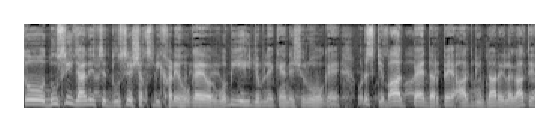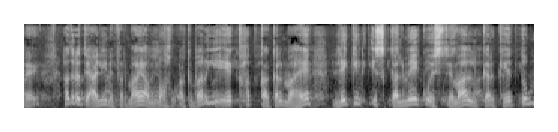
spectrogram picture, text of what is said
تو دوسری جانب سے دوسرے شخص بھی کھڑے ہو گئے اور وہ بھی یہی جملے کہنے شروع ہو گئے اور اس کے بعد پے در پے آدمی نعرے لگاتے رہے۔ حضرت علی نے فرمایا، اللہ اکبر، یہ ایک حق کا کلمہ ہے، لیکن اس کلمے کو استعمال کر کے تم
